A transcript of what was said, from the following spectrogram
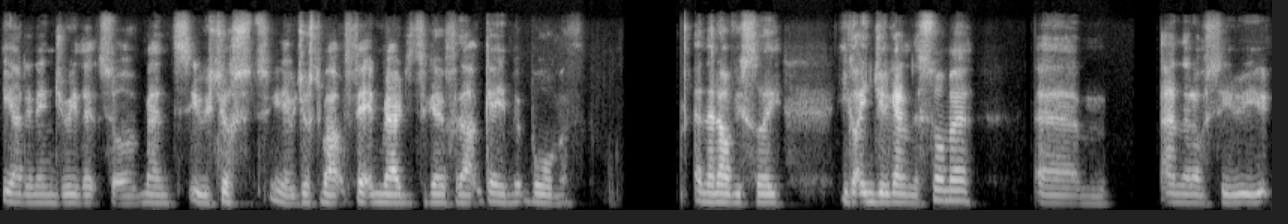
he had an injury that sort of meant he was just you know just about fit and ready to go for that game at Bournemouth. And then obviously he got injured again in the summer. Um, and then obviously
